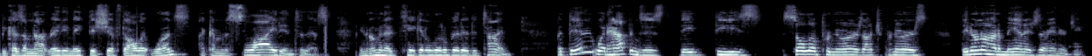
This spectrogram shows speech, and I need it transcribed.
because I'm not ready to make this shift all at once, I'm going to slide into this. You know, I'm going to take it a little bit at a time. But then what happens is they these solopreneurs, entrepreneurs, they don't know how to manage their energy.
